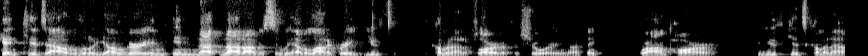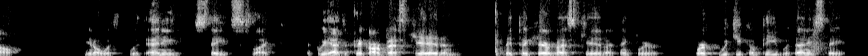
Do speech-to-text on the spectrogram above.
getting kids out a little younger. In in not not obviously we have a lot of great youth coming out of Florida for sure. You know, I think we're on par. The youth kids coming out, you know, with with any states. Like if we had to pick our best kid and they pick their best kid, I think we're we're we could compete with any state.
